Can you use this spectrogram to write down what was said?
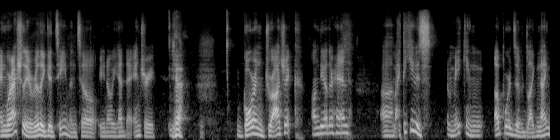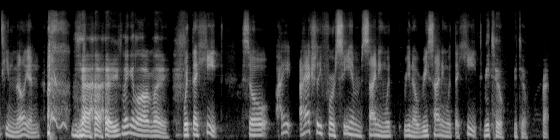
and we're actually a really good team until you know he had that injury Yeah. Goran Dragic, on the other hand, um, I think he was making upwards of like 19 million Yeah. He's making a lot of money. with the Heat. So I I actually foresee him signing with you know re-signing with the Heat. Me too. Me too. Right.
